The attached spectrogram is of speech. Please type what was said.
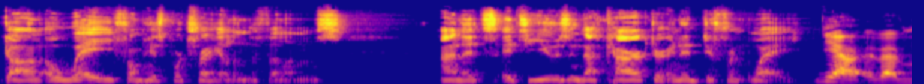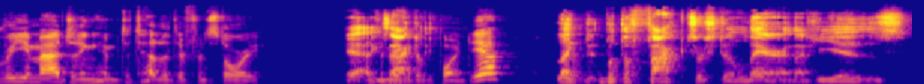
gone away from his portrayal in the films, and it's it's using that character in a different way. Yeah, reimagining him to tell a different story. Yeah, to make it exactly. the point. Yeah. Like, but the facts are still there that he is,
